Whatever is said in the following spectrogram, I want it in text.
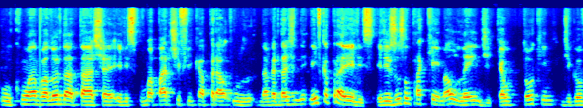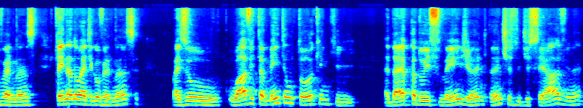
o, com o valor da taxa, eles uma parte fica para o, na verdade nem fica para eles, eles usam para queimar o Land, que é o token de governança, que ainda não é de governança, mas o, o Aave também tem um token que é da época do IfLand, antes de ser Aave, né?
